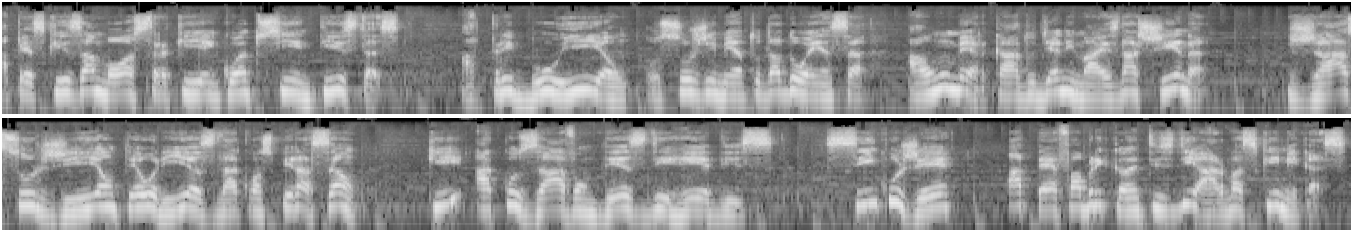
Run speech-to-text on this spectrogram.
A pesquisa mostra que, enquanto cientistas atribuíam o surgimento da doença a um mercado de animais na China, já surgiam teorias da conspiração que acusavam desde redes 5G até fabricantes de armas químicas.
